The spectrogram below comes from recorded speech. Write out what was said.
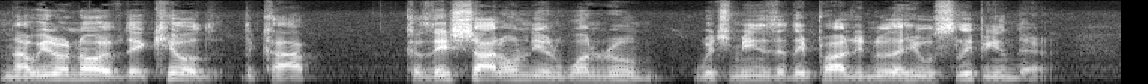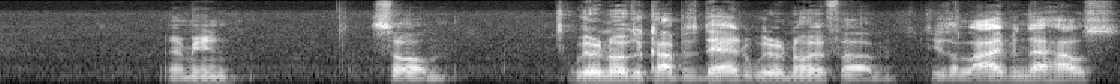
Now we don't know if they killed the cop because they shot only in one room which means that they probably knew that he was sleeping in there. I mean, so um, we don't know if the cop is dead. We don't know if um, he's alive in that house.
